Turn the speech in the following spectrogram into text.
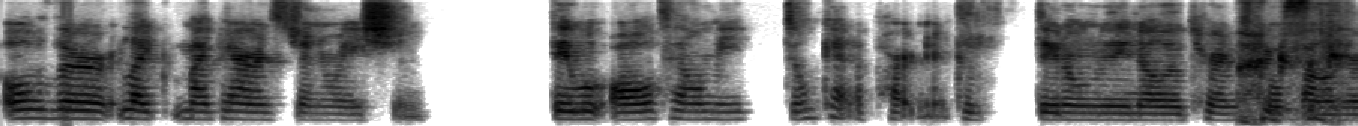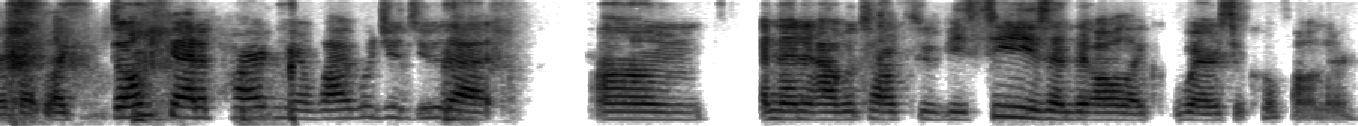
older, like my parents' generation, they will all tell me, "Don't get a partner," because they don't really know the term co-founder. but like, don't get a partner. Why would you do that? Um, and then I would talk to VCs, and they're all like, "Where's your co-founder?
